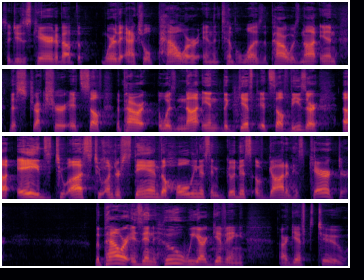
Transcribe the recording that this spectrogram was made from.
So Jesus cared about the, where the actual power in the temple was. The power was not in the structure itself. The power was not in the gift itself. These are uh, aids to us to understand the holiness and goodness of God and His character. The power is in who we are giving our gift to.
